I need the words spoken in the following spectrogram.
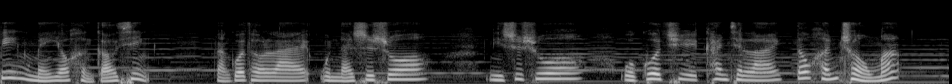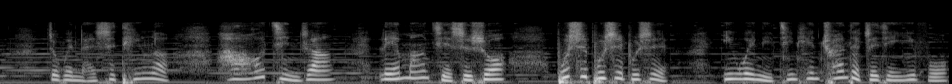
并没有很高兴，反过头来问男士说：“你是说我过去看起来都很丑吗？”这位男士听了，好紧张，连忙解释说：“不是，不是，不是，因为你今天穿的这件衣服，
